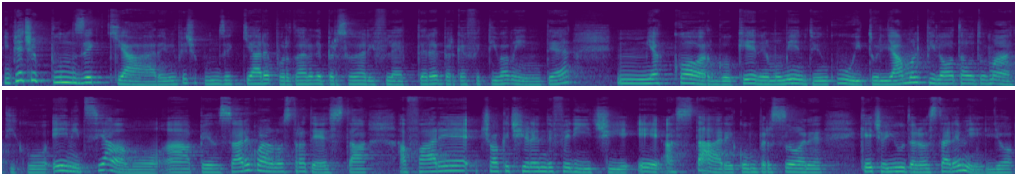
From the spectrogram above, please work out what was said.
mi piace punzecchiare, mi piace punzecchiare, portare le persone a riflettere perché effettivamente mi accorgo che nel momento in cui togliamo il pilota automatico, automatico e iniziamo a pensare con la nostra testa, a fare ciò che ci rende felici e a stare con persone che ci aiutano a stare meglio,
